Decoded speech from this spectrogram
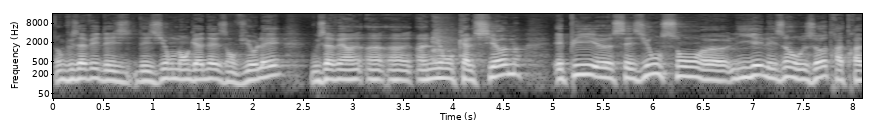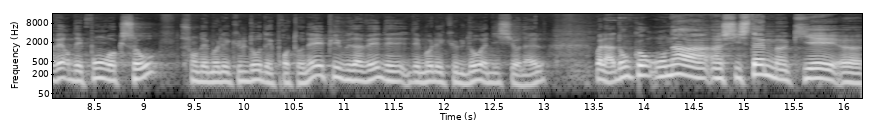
Donc, vous avez des, ions manganèse en violet, vous avez un, ion calcium, et puis euh, ces ions sont euh, liés les uns aux autres à travers des ponts oxo, ce sont des molécules d'eau, des protonés, et puis vous avez des, molécules d'eau additionnelles. Voilà, donc on, a un, système qui est euh,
